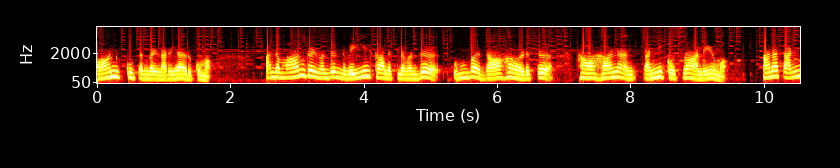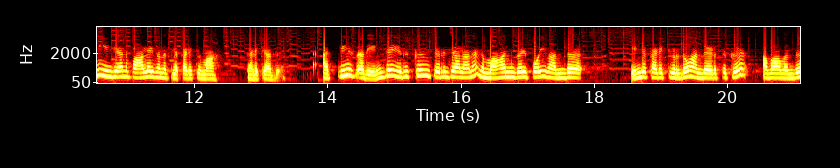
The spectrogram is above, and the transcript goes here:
மான் கூட்டங்கள் நிறையா இருக்குமா. அந்த மான்கள் வந்து இந்த வெயில் காலத்தில் வந்து ரொம்ப தாகம் எடுத்து ஹாஹான்னு தண்ணி தண்ணிக்கோசரம் அலையுமா. ஆனால் தண்ணி எங்கேயாவது பாலைவனத்தில் கிடைக்குமா? கிடைக்காது. அட்லீஸ்ட் அது எங்கே இருக்குன்னு தெரிஞ்சாலான அந்த மான்கள் போய் வந்த எங்கே கிடைக்கிறதோ அந்த இடத்துக்கு அவள் வந்து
